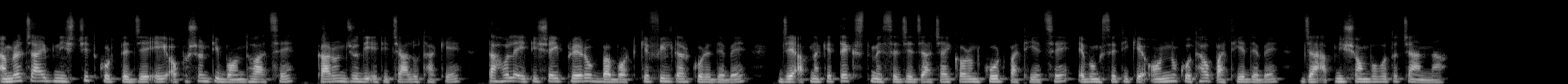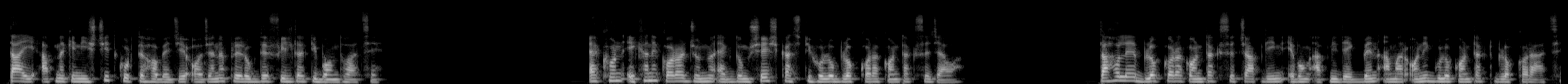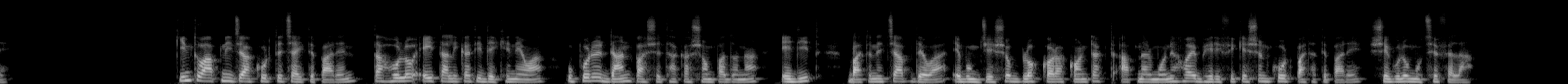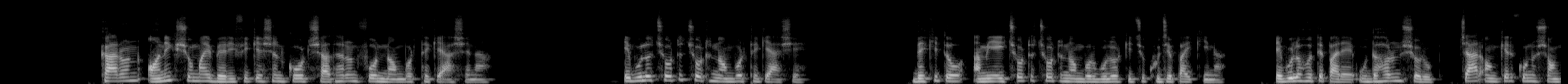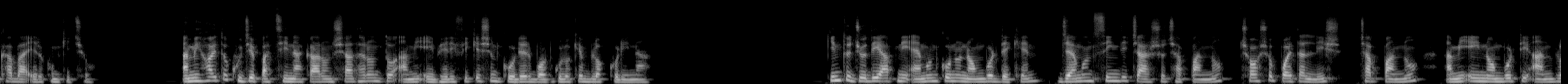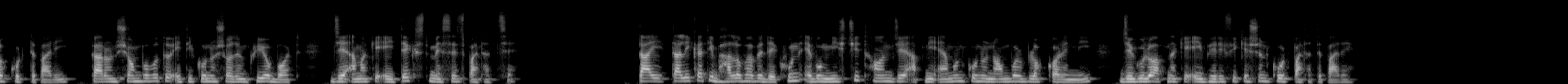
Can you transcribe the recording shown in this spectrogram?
আমরা চাইব নিশ্চিত করতে যে এই অপশনটি বন্ধ আছে, কারণ যদি এটি চালু থাকে, তাহলে এটি সেই প্রেরক বা বটকে ফিল্টার করে দেবে, যে আপনাকে টেক্সট মেসেজে যাচাইকরণ কোড পাঠিয়েছে এবং সেটিকে অন্য কোথাও পাঠিয়ে দেবে, যা আপনি সম্ভবত চান না। তাই আপনাকে নিশ্চিত করতে হবে যে অজানা প্রেরকদের ফিল্টারটি বন্ধ আছে। এখন এখানে করার জন্য একদম শেষ কাজটি হলো ব্লক করা কন্ট্যাক্টসে যাওয়া। তাহলে ব্লক করা কন্ট্যাক্টসে চাপ দিন এবং আপনি দেখবেন আমার অনেকগুলো কন্ট্যাক্ট ব্লক করা আছে। কিন্তু আপনি যা করতে চাইতে পারেন তা হলো এই তালিকাটি দেখে নেওয়া, উপরের ডান পাশে থাকা সম্পাদনা এডিট বাটনে চাপ দেওয়া এবং যেসব ব্লক করা কন্ট্যাক্ট আপনার মনে হয় ভেরিফিকেশন কোড পাঠাতে পারে সেগুলো মুছে ফেলা। কারণ অনেক সময় ভেরিফিকেশন কোড সাধারণ ফোন নম্বর থেকে আসে না। এগুলো ছোট ছোট নম্বর থেকে আসে। দেখি তো, আমি এই ছোট ছোট নম্বরগুলোর কিছু খুঁজে পাই কিনা। এগুলো হতে পারে, উদাহরণস্বরূপ, চার অঙ্কের কোনো সংখ্যা বা এরকম কিছু। আমি হয়তো খুঁজে পাচ্ছি না, কারণ সাধারণত আমি এই ভেরিফিকেশন কোডের বটগুলোকে ব্লক করি না। কিন্তু যদি আপনি এমন কোনো নম্বর দেখেন, যেমন সিংদি চারশো ছাপ্পান্ন, ছশো পঁয়তাল্লিশ, ছাপ্পান্ন, আমি এই নম্বরটি আনব্লক করতে পারি, কারণ সম্ভবত এটি কোনো স্বয়ংক্রিয় বট, যে আমাকে এই টেক্সট মেসেজ পাঠাচ্ছে। তাই তালিকাটি ভালোভাবে দেখুন এবং নিশ্চিত হন যে আপনি এমন কোনো নম্বর ব্লক করেননি যেগুলো আপনাকে এই ভেরিফিকেশন কোড পাঠাতে পারে।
